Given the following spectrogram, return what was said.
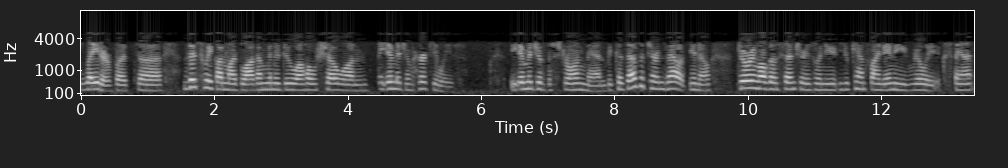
later, but uh, this week on my blog, I'm going to do a whole show on the image of Hercules the image of the strong man because as it turns out, you know, during all those centuries when you, you can't find any really extant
